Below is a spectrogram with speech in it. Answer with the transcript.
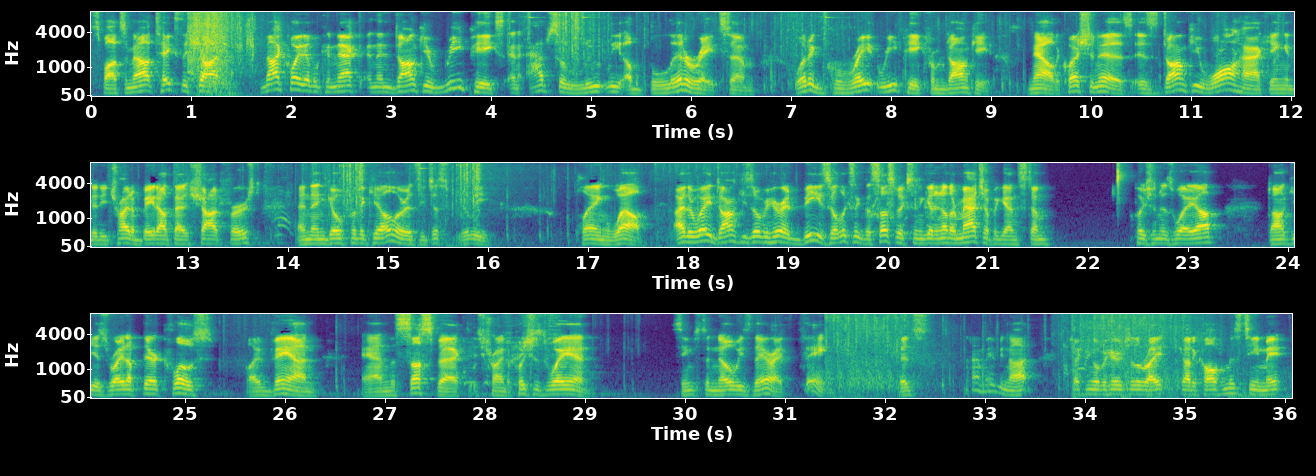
Spots him out, takes the shot, not quite able to connect, and then Donkey repeaks and absolutely obliterates him. What a great repeak from Donkey. Now, the question is, is Donkey wall hacking, and did he try to bait out that shot first and then go for the kill, or is he just really playing well? Either way, Donkey's over here at B, so it looks like the suspect's going to get another matchup against him. Pushing his way up. Donkey is right up there close by Van, and the suspect is trying to push his way in. Seems to know he's there, I think. It's, eh, maybe not. Checking over here to the right. Got a call from his teammate.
